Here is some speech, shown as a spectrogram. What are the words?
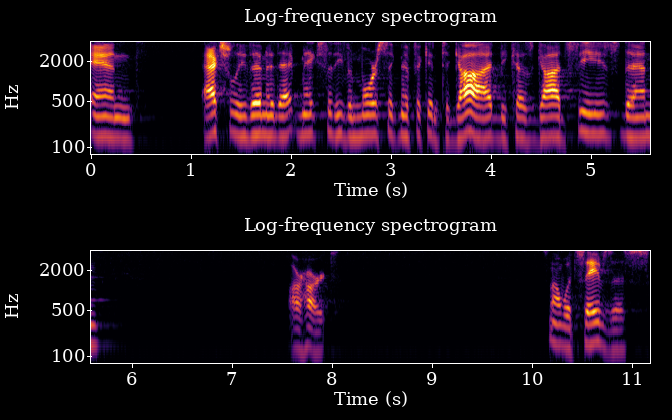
And actually, then it makes it even more significant to God because God sees then our heart. It's not what saves us,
